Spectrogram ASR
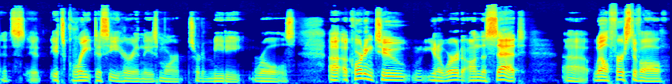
it's it it's great to see her in these more sort of meaty roles. Uh, according to you know word on the set, uh, well, first of all,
